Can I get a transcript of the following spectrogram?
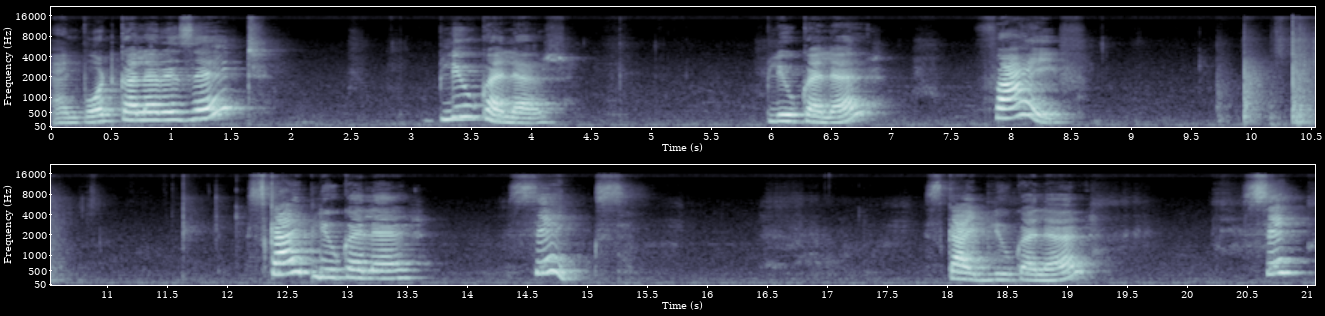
And what color is it? Blue color. Blue color. 5. Sky blue color. 6. Sky blue color. 6.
